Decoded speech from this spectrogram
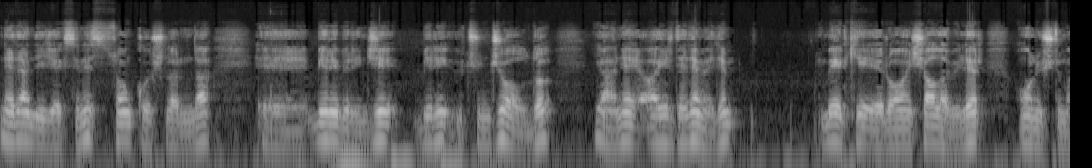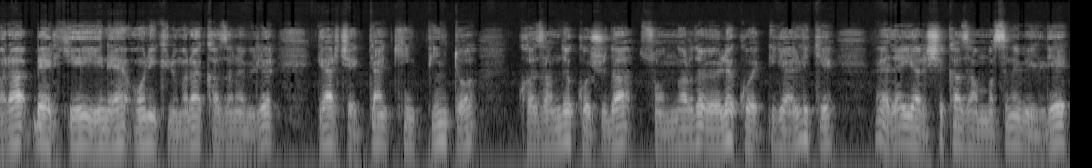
Neden diyeceksiniz? Son koşularında e, biri birinci, biri üçüncü oldu. Yani ayırt edemedim. Belki rövanşı alabilir 13 numara. Belki yine 12 numara kazanabilir. Gerçekten King Pinto kazandığı koşuda sonlarda öyle kuvvetli geldi ki ve de yarışı kazanmasını bildi.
